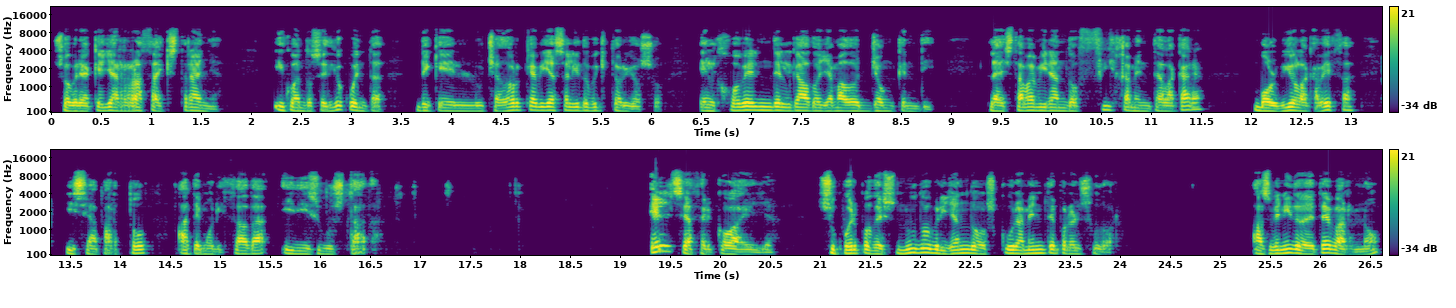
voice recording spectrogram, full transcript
sobre aquella raza extraña, y cuando se dio cuenta de que el luchador que había salido victorioso, el joven delgado llamado John Candy, la estaba mirando fijamente a la cara, volvió la cabeza y se apartó atemorizada y disgustada. Él se acercó a ella, su cuerpo desnudo brillando oscuramente por el sudor. Has venido de Tebar, ¿no?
